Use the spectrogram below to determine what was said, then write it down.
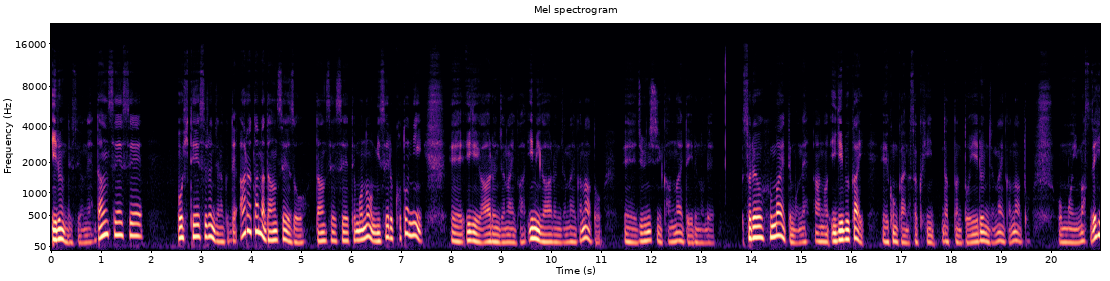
いるんですよね。男性性を否定するんじゃなくて新たな男性像男性性ってものを見せることに、えー、意義があるんじゃないか意味があるんじゃないかなと、えー、自分自身考えているのでそれを踏まえてもねあの意義深い、えー、今回の作品だったと言えるんじゃないかなと思います。ぜひ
